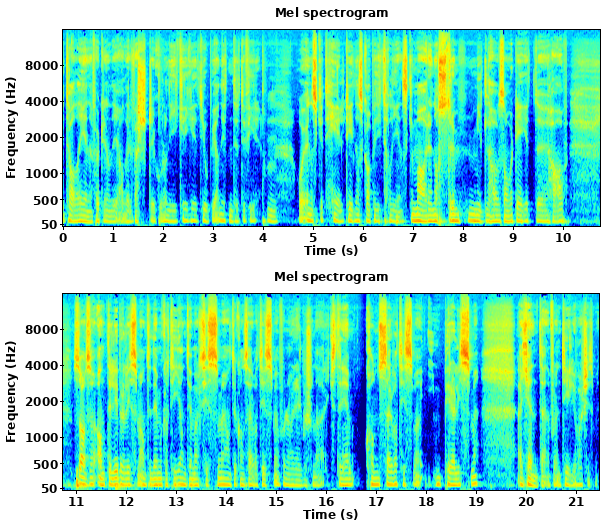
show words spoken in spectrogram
Italia gjennomførte en av de aller verste kolonikrigene i Etiopia, 1934. Mm og ønsket hele tiden å skape det italienske Mare Nostrum, Middelhavet som vårt eget uh, hav. Så altså antiliberalisme, antidemokrati, antimarxisme, antikonservatisme for noe revolusjonær, ekstrem konservatisme og imperialisme er kjennetegnet for den tidlige fascismen.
